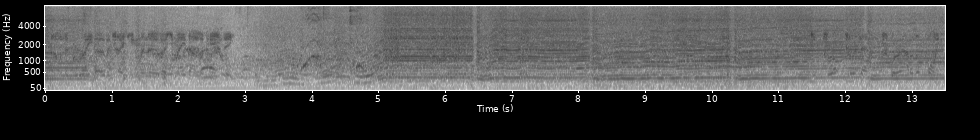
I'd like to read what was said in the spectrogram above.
That was a great overtaking maneuver. You made that look easy. You dropped to 11th. We're out of the points.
